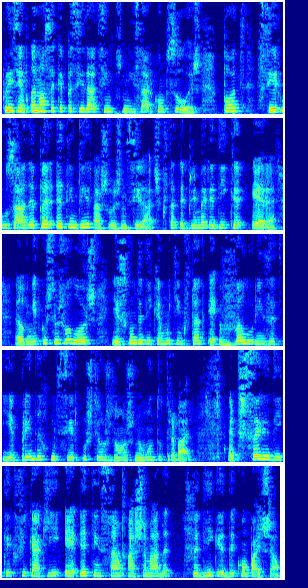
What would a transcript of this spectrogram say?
Por exemplo, a nossa capacidade de sintonizar com pessoas pode ser usada para atender às suas necessidades. Portanto, a primeira dica era alinha-te com os teus valores e a segunda dica muito importante é valoriza-te e aprenda a reconhecer os teus dons no mundo do trabalho. A terceira dica que fica aqui é atenção à chamada fadiga da compaixão.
